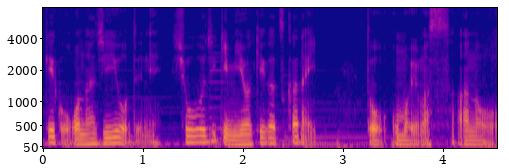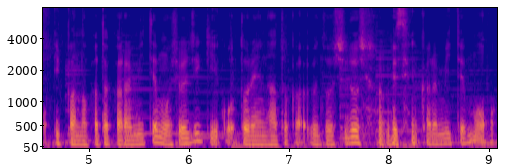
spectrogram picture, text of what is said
結構同じようでね正直見分けがつかないと思います。あの一般の方から見ても正直こうトレーナーとか運動指導者の目線から見ても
